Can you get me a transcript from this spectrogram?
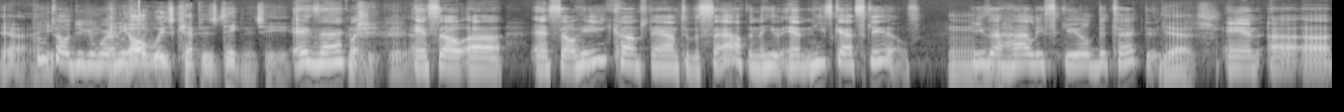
Yeah. Who told you you can wear And he always kept his dignity. Exactly. You know. And so, uh, And so he comes down to the South, and he and he's got skills. He's a highly skilled detective. Yes. and uh, uh,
